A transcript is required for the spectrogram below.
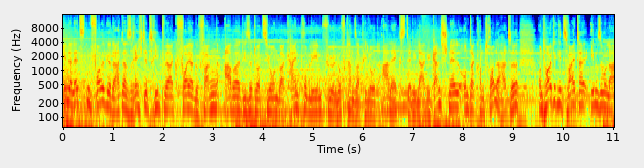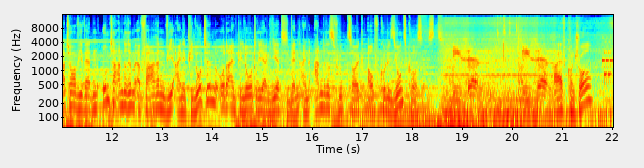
In der letzten Folge, da hat das rechte Triebwerk Feuer gefangen, aber die Situation war kein Problem für Lufthansa-Pilot Alex, der die Lage ganz schnell unter Kontrolle hatte. Und heute geht's weiter im Simulator. Wir werden unter anderem erfahren, wie eine Pilotin oder ein Pilot reagiert, wenn ein anderes Flugzeug auf Kollisionskurs ist. Descend. Descend. I have control.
